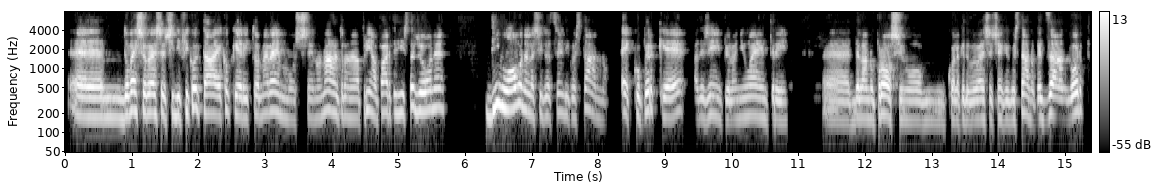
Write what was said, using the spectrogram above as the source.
Eh, dovessero esserci difficoltà, ecco che ritorneremmo, se non altro, nella prima parte di stagione di nuovo nella situazione di quest'anno. Ecco perché, ad esempio, la new entry eh, dell'anno prossimo, quella che doveva esserci anche quest'anno, che è Zandvoort,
